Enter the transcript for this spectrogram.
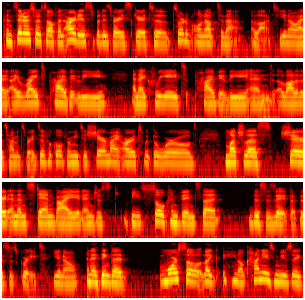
considers herself an artist but is very scared to sort of own up to that a lot. You know, I, I write privately and I create privately, and a lot of the time it's very difficult for me to share my art with the world, much less share it and then stand by it and just be so convinced that this is it, that this is great, you know? And I think that more so like you know kanye's music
